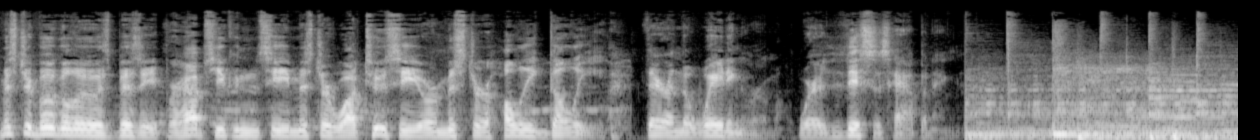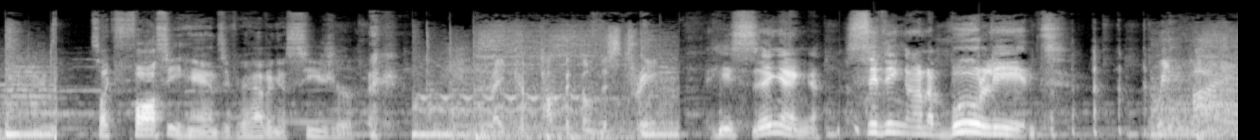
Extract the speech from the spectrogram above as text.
Mr. Boogaloo is busy. Perhaps you can see Mr. Watusi or Mr. Hully Gully. They're in the waiting room where this is happening. It's like Fosse hands if you're having a seizure. Like a puppet on the string. He's singing, sitting on a bullet. We fight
